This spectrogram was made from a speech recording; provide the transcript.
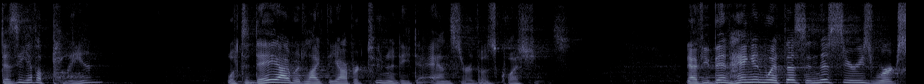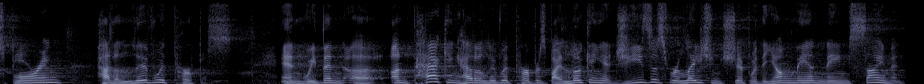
does he have a plan? Well, today I would like the opportunity to answer those questions. Now, if you've been hanging with us in this series, we're exploring how to live with purpose. And we've been uh, unpacking how to live with purpose by looking at Jesus' relationship with a young man named Simon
